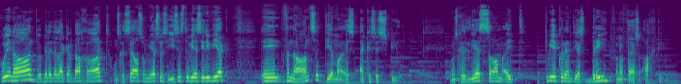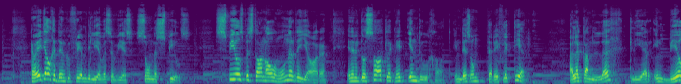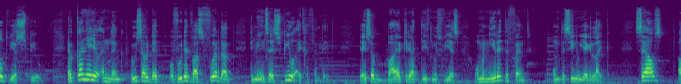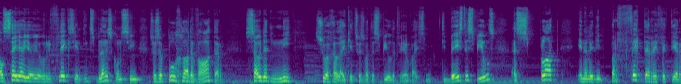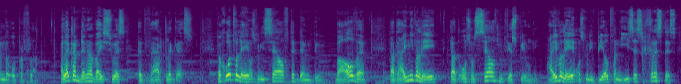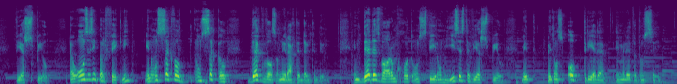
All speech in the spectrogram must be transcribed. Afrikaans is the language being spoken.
Goeienaand, hoop julle het 'n lekker dag gehad. Ons gesels om meer soos Jesus te wees hierdie week. En vanaand se tema is ek is 'n spieël. Ons gelees saam uit 2 Korintiërs 3 vanaf vers 18. Nou het jy al gedink hoe vreemd die lewe sou wees sonder spieëls? Spieëls bestaan al honderde jare en hulle het doelsaaklik net een doel gehad en dis om te reflekteer. Hulle kan lig, kleur en beeld weerspieël. Nou kan jy jou indink hoe sou dit of hoe dit was voordat die mense 'n spieël uitgevind het. Jy sou baie kreatief moes wees om maniere te vind om te sien hoe jy lyk. Selfs al sê jy jou, jou refleksie in iets blinks kon sien soos 'n poel gladde water, sou dit nie so gelyk het soos wat 'n spieël dit vir jou wys nie. Die beste spieëls is plat en hulle het die perfekte reflekterende oppervlak. Hulle kan dinge wys soos dit werklik is. Nou God wil hê ons moet dieselfde ding doen, behalwe dat hy nie wil hê dat ons onsself moet weerspieël nie. Hy wil hê ons moet die beeld van Jesus Christus weerspieël. Nou ons is nie perfek nie en ons sukkel ons sukkel dikwels om die regte ding te doen. En dit is waarom God ons stuur om Jesus te weerspieël met met ons optrede en met dit wat ons sê.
